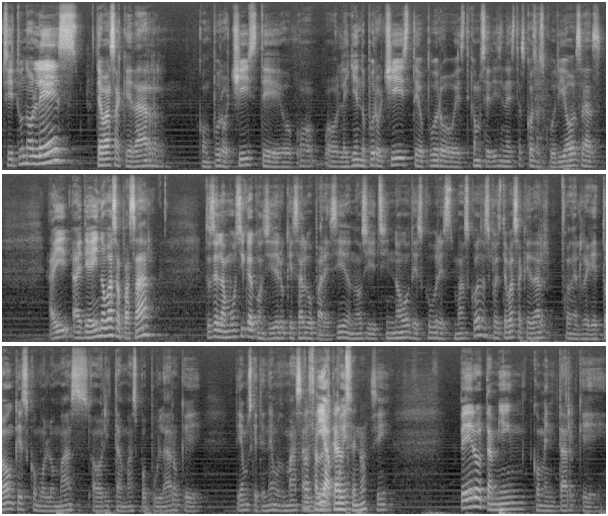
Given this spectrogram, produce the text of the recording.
si tú no lees, te vas a quedar con puro chiste o, leyendo puro chiste o puro, este, ¿cómo se dicen estas cosas curiosas? Ahí, de ahí no vas a pasar. Entonces la música considero que es algo parecido, ¿no? Si, si no descubres más cosas, pues te vas a quedar con el reggaetón, que es como lo más ahorita más popular o que digamos que tenemos más, al día, pues, ¿no? Sí. Pero también comentar que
